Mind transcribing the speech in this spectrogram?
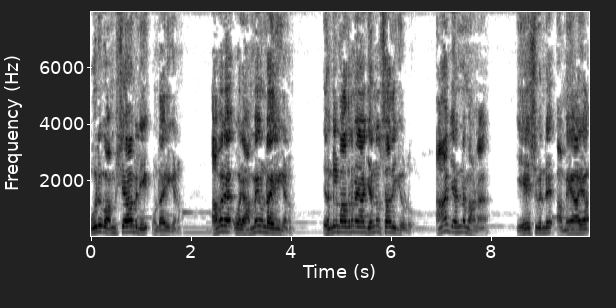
ഒരു വംശാവലി ഉണ്ടായിരിക്കണം. അവന് ഒരമ്മയുണ്ടായിരിക്കണം എന്നെങ്കിൽ മാത്രമേ ആ ജന്മം സാധിക്കുകയുള്ളൂ. ആ ജന്മമാണ് യേശുവിന്റെ അമ്മയായ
